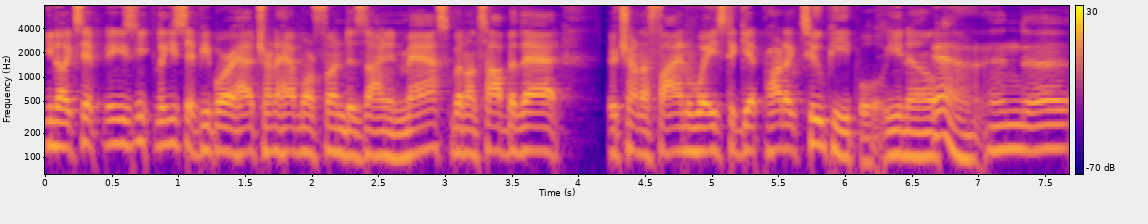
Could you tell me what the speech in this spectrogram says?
you know, except like you said, people are ha- trying to have more fun designing masks, but on top of that, they're trying to find ways to get product to people. You know, Yeah, and uh,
